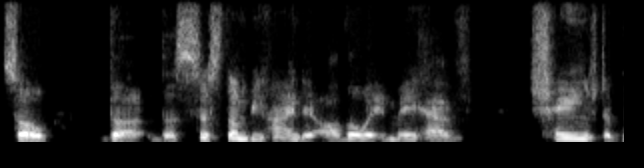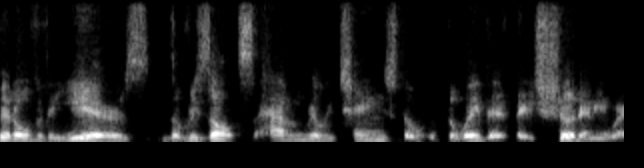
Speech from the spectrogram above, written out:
So the the system behind it, although it may have changed a bit over the years, the results haven't really changed the, the way that they should anyway.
